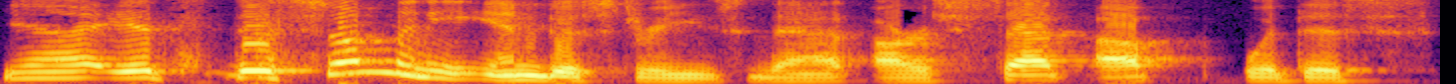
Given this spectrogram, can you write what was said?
Yeah, it's there's so many industries that are set up with this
